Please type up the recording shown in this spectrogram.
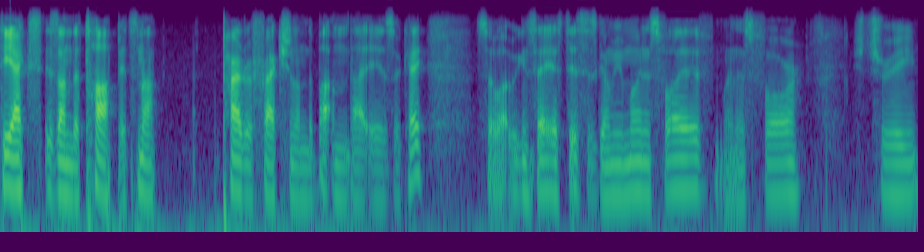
the x is on the top. It's not part of a fraction on the bottom. That is okay. So what we can say is this is going to be minus 5, minus 4, 3,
